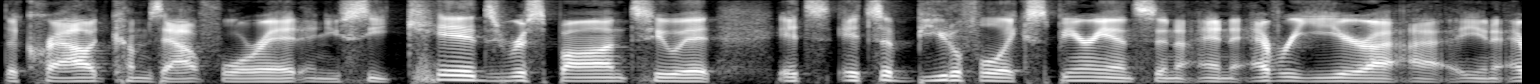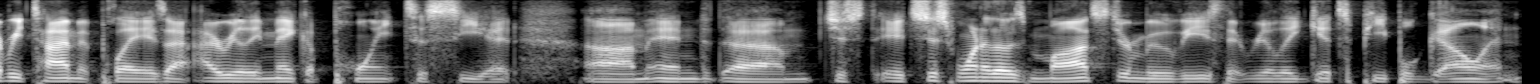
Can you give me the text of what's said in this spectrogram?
The crowd comes out for it, and you see kids respond to it. It's it's a beautiful experience, and and every year, I, I you know every time it plays, I, I really make a point to see it. Um, and um, just it's just one of those monster movies that really gets people going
